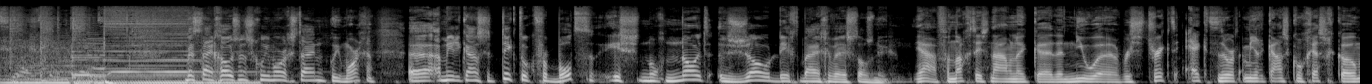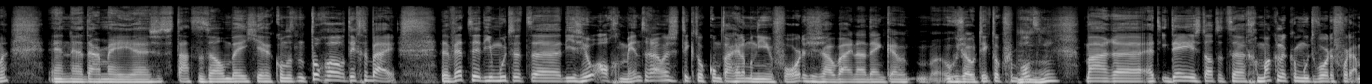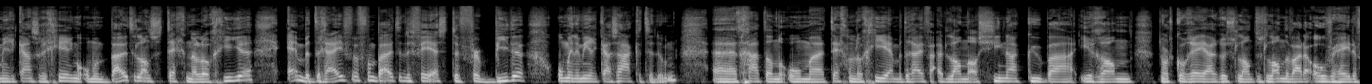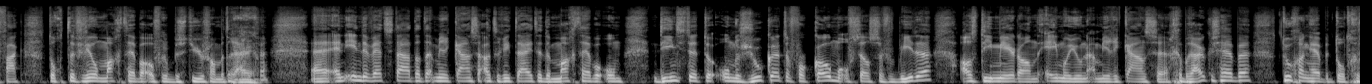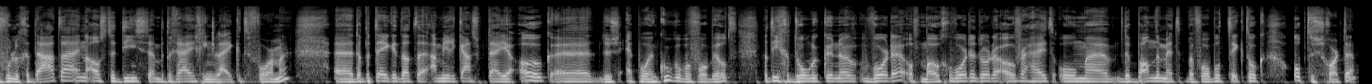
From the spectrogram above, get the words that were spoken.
Met Stijn Goosens. Goedemorgen, Stijn. Goedemorgen. Uh, Amerikaanse TikTok-verbod is nog nooit zo dichtbij geweest als nu. Ja, vannacht is namelijk uh, de nieuwe Restrict Act door het Amerikaanse congres gekomen. En uh, daarmee staat het wel een beetje, komt het toch wel wat dichterbij. De wet die moet het, die is heel algemeen trouwens. TikTok komt daar helemaal niet in voor. Dus je zou bijna denken, hoezo TikTok-verbod? Mm -hmm. Maar het idee is dat het gemakkelijker moet worden voor de Amerikaanse regeringen om een buitenlandse technologieën en bedrijven van buiten de VS te verbieden om in Amerika zaken te doen. Uh, het gaat dan om technologieën en bedrijven uit landen als China, Cuba, Iran, Noord-Korea, Rusland. Dus landen waar de overheden vaak toch te veel macht hebben over het bestuur van bedrijven. Ja, ja. Uh, en in de wet staat dat de Amerikaanse autoriteiten de macht hebben om diensten te onderzoeken, te voorkomen of zelfs te verbieden. Als die meer dan 1 miljoen Amerikaanse gebruikers hebben, toegang hebben tot gevoelige data en als de diensten een bedreiging lijken te vormen. dat betekent dat de Amerikaanse partijen ook, dus Apple en Google bijvoorbeeld, dat die gedwongen kunnen worden of mogen worden door de overheid om uh, de banden met bijvoorbeeld TikTok op te schorten.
